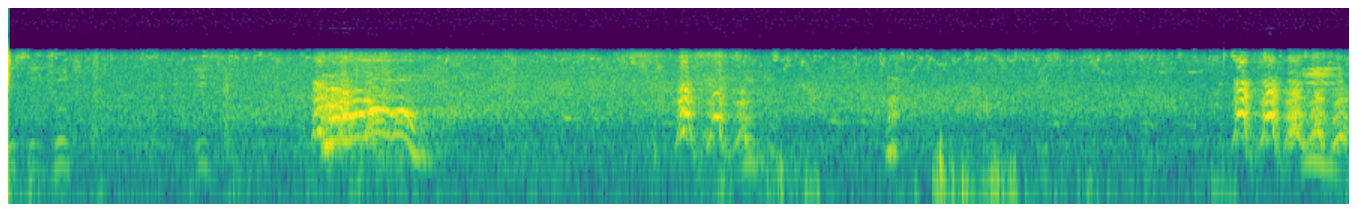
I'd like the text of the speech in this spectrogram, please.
Isso, junto. Isso. e,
